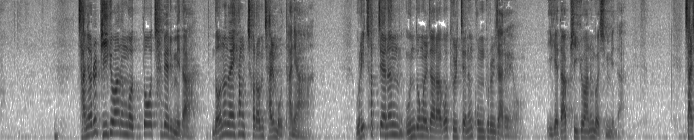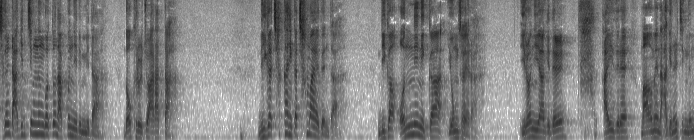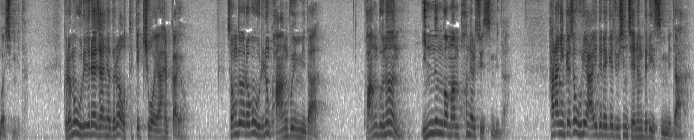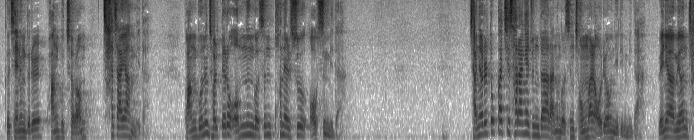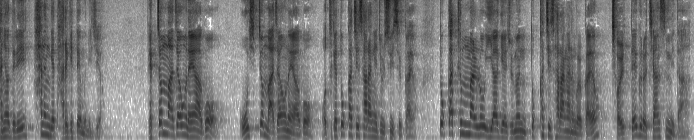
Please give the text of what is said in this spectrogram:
자녀를 비교하는 것도 차별입니다. 너는 왜 형처럼 잘 못하냐? 우리 첫째는 운동을 잘하고 둘째는 공부를 잘해요. 이게 다 비교하는 것입니다. 자식을 낙인 찍는 것도 나쁜 일입니다. 너 그럴 줄 알았다. 네가 착하니까 참아야 된다. 네가 언니니까 용서해라. 이런 이야기들 다 아이들의 마음에 낙인을 찍는 것입니다. 그러면 우리들의 자녀들을 어떻게 키워야 할까요? 성도 여러분, 우리는 광부입니다. 광부는 있는 것만 퍼낼 수 있습니다. 하나님께서 우리 아이들에게 주신 재능들이 있습니다. 그 재능들을 광부처럼 찾아야 합니다. 광부는 절대로 없는 것은 퍼낼 수 없습니다. 자녀를 똑같이 사랑해 준다라는 것은 정말 어려운 일입니다. 왜냐하면 자녀들이 하는 게 다르기 때문이지요. 100점 맞아온 애하고 50점 맞아온 애하고 어떻게 똑같이 사랑해 줄 수 있을까요? 똑같은 말로 이야기해 주면 똑같이 사랑하는 걸까요? 절대 그렇지 않습니다.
